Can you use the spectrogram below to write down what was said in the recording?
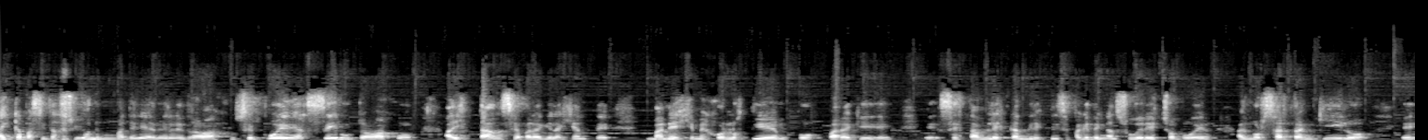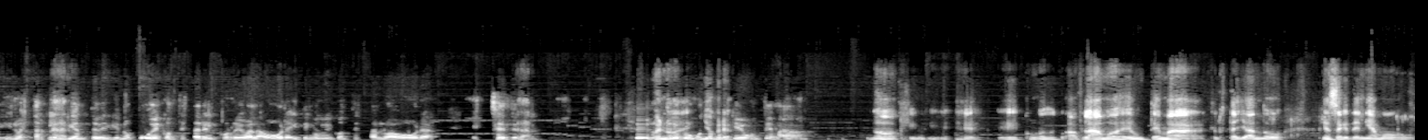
Hay capacitación en materia de teletrabajo, se puede hacer un trabajo a distancia para que la gente maneje mejor los tiempos, para que eh, eh, se establezcan directrices, para que tengan su derecho a poder almorzar tranquilo eh, y no estar pendiente de que no pude contestar el correo a la hora y tengo que contestarlo ahora, etcétera. bueno, lo pregunto porque es un tema no, eh, eh, como hablamos, es un tema que lo está hallando. Piensa que teníamos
